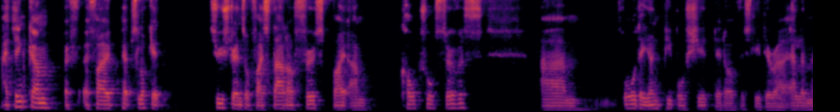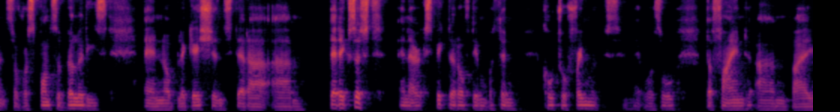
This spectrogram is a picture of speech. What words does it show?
I think um, if, if I perhaps look at two strands, or if I start off first by um, cultural service, um, all the young people shared that obviously there are elements of responsibilities and obligations that are um, that exist and are expected of them within cultural frameworks. And that was all defined um, by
